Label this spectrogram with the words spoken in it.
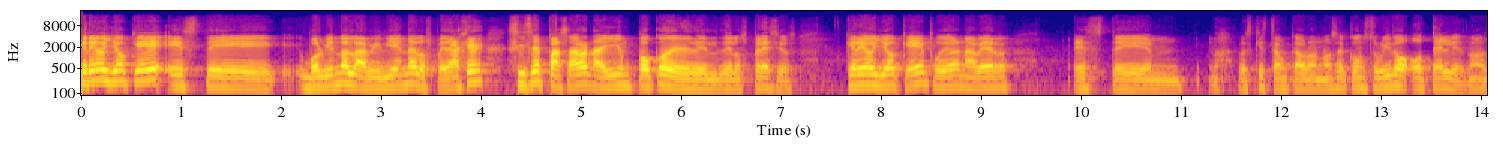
creo yo que, este, volviendo a la vivienda, al hospedaje, sí se pasaron ahí un poco de, los precios. Creo yo que pudieron haber, este, pues que está un cabrón, ¿no? O sea, construido hoteles, ¿no?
